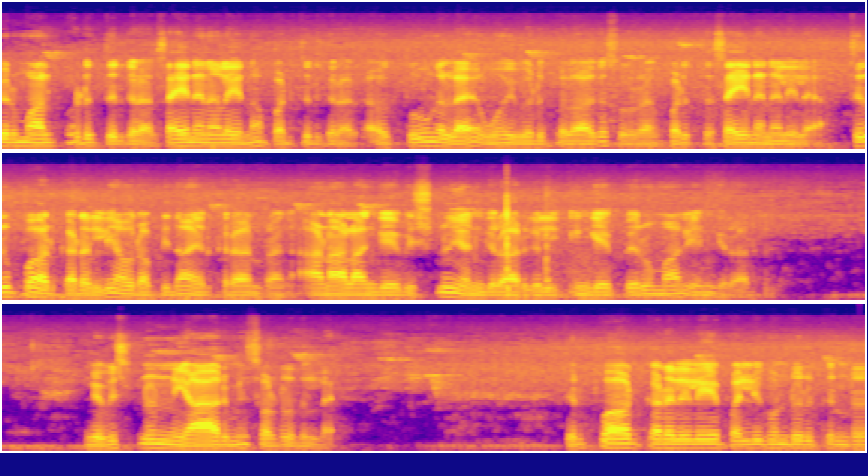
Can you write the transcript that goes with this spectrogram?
பெருமாள் படுத்திருக்கிறார். சயன நிலைன்னா படுத்திருக்கிறார். அவர் தூங்கலை ஓய்வு எடுப்பதாக சொல்கிறாங்க படுத்த சயன நிலையில். திருப்பார் கடல்லையும் அவர் அப்படி தான் இருக்கிறான்றாங்க ஆனால் அங்கே விஷ்ணு என்கிறார்கள் இங்கே பெருமாள் என்கிறார்கள். இங்கே விஷ்ணுன்னு யாருமே சொல்கிறதில்ல திருப்பாற்கடலிலே பள்ளி கொண்டிருக்கின்ற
